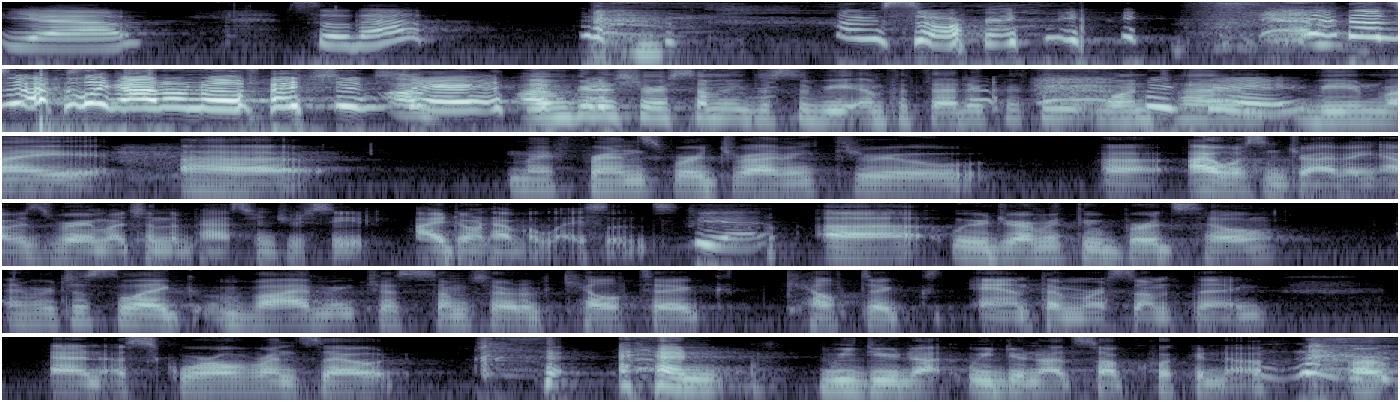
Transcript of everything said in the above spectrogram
yeah. So that I'm sorry. That's why I was like, I don't know if I should share I'm, it. I'm gonna share something just to be empathetic with you. One Okay. time, me and my uh, my friends were driving through. Uh, I wasn't driving. I was very much on the passenger seat. I don't have a license. Yeah. Uh, we were driving through Birds Hill, and we're just like vibing to some sort of Celtic Celtic anthem or something, and a squirrel runs out, and we do not we do not stop quick enough. Or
